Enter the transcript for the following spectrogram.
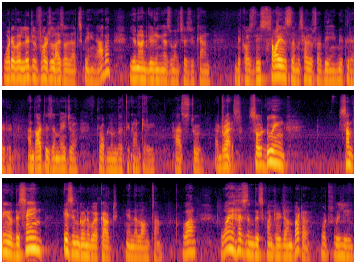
Whatever little fertilizer that's being added, you're not getting as much as you can because the soils themselves are being degraded, and that is a major problem that the country has to address. So doing something of the same isn't going to work out in the long term. Well, why hasn't this country done better? What really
